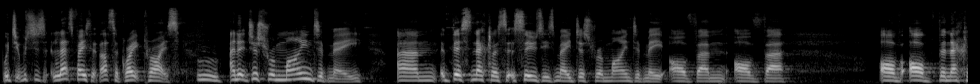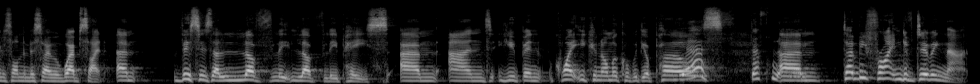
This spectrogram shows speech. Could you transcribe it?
which, which is, let's face it, that's a great price. And it just reminded me. Um, this necklace that Suzie's made just reminded me of um, of. Uh, of, of the necklace on the Missoma website. Um, this is a lovely, lovely piece. Um, and you've been quite economical with your pearls. Um, Yes, definitely. don't be frightened of doing that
